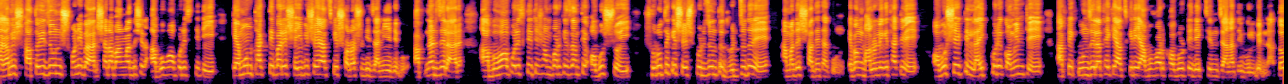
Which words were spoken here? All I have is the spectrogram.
আগামী সাতই জুন শনিবার সারা বাংলাদেশের আবহাওয়া পরিস্থিতি কেমন থাকতে পারে সেই বিষয়ে আজকে সরাসরি জানিয়ে দেব। আপনার জেলার আবহাওয়া পরিস্থিতি সম্পর্কে জানতে অবশ্যই শুরু থেকে শেষ পর্যন্ত ধৈর্য ধরে আমাদের সাথে থাকুন এবং ভালো লেগে থাকলে অবশ্যই একটি লাইক করে কমেন্টে আপনি কোন জেলা থেকে আজকের এই আবহাওয়ার খবরটি দেখছেন জানাতে ভুলবেন না। তো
